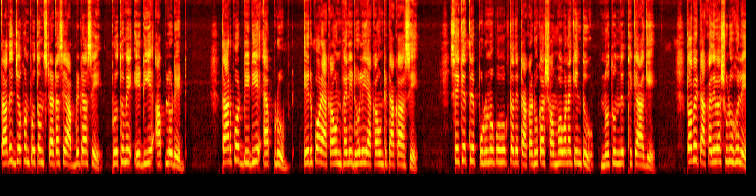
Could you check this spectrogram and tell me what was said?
তাদের যখন প্রথম স্ট্যাটাসে আপডেট আসে, প্রথমে এডিএ আপলোডেড, তারপর ডিডিএ অ্যাপ্রুভড, এরপর অ্যাকাউন্ট ভ্যালিড হলেই অ্যাকাউন্টে টাকা আসে। সেক্ষেত্রে পুরনো উপভোক্তাদের টাকা ঢোকার সম্ভাবনা কিন্তু নতুনদের থেকে আগে। তবে টাকা দেওয়া শুরু হলে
